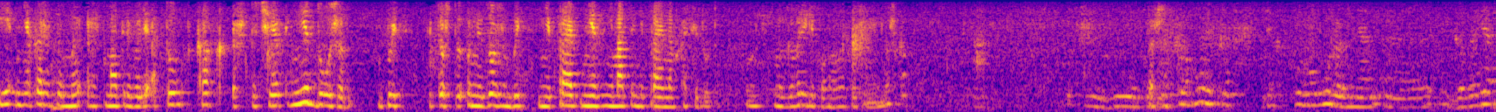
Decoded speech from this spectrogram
И мне кажется, мы рассматривали о том, как что человек не должен быть, и то, что он не должен быть неправ, не заниматься неправильным хасидутом. Мы говорили, по-моему, об этом немножко. Пожалуйста. До какого уровня э, говорят,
